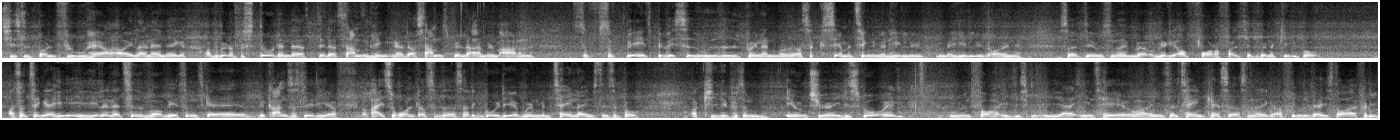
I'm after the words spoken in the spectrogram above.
tisselbåndflue her og et eller andet, ikke? og begynder at forstå den der, det der sammenhæng og der samspil, der er mellem arterne, så, så bliver ens bevidsthed udvidet på en eller anden måde, og så ser man tingene med en helt ny, med helt nyt øjne. Så det er jo sådan noget, man virkelig opfordrer folk til at begynde at kigge på. Og så tænker jeg, i hele den her tid, hvor vi sådan skal begrænse os lidt i at rejse rundt og så videre, så er det en god idé at begynde mentalt at indstille sig på at kigge på sådan eventyr i det små, ikke? Udenfor, i, de, i, i ens have og i ens altankasse og sådan noget, ikke? Og finde de der historier, fordi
